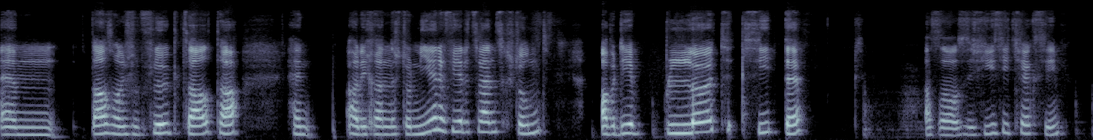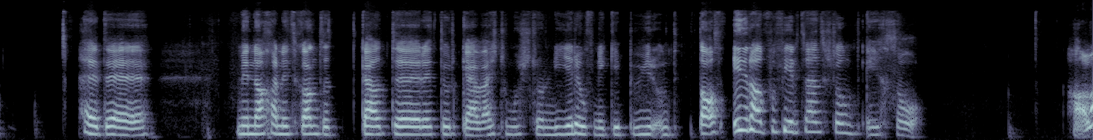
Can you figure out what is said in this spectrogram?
Ähm, das, was ich für die Flüge gezahlt habe, habe ich stornieren, 24 Stunden. Aber die blöde Seite, also es war EasyCheck, gewesen, hat äh, mir nachher nicht das ganze Geld äh, retour gegeben. Weißt du, du musst stornieren auf eine Gebühr. Und das innerhalb von 24 Stunden. Ich so, hallo?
